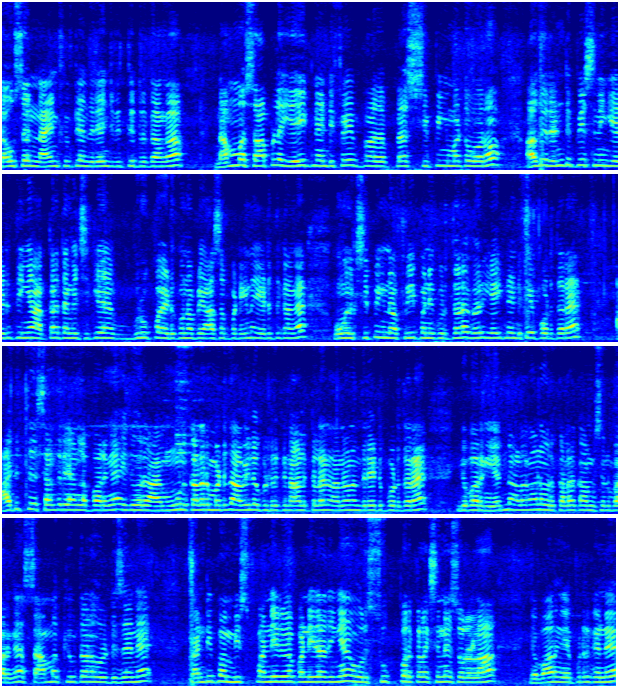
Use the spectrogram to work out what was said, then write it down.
தௌசண்ட் நைன் ஃபிஃப்டி அந்த ரேஞ்ச் வித்துட்டு இருக்காங்க. நம்ம ஷாப்பில் eight ninety five plus shipping மட்டும் வரும். அது ரெண்டு பீஸ் நீங்கள் எடுத்தீங்க அக்கா தங்கச்சிக்கு குரூப்பாக எடுக்கணும் அப்படி ஆசைப்பட்டீங்கன்னா எடுத்துக்காங்க. உங்களுக்கு ஷிப்பிங் நான் ஃப்ரீ பண்ணி கொடுத்துறேன். வெறும் எயிட் நைன்ட்டி ஃபைவ் போட்டு தரேன். அடுத்து சந்திரயானில் பாருங்கள் இது ஒரு மூணு கலர் மட்டும் தான் அவைலபிள் இருக்குது நாலு கலர் அதனால் அந்த ரேட்டு போட்டு தரேன். இங்கே பாருங்கள் என்ன அழகான ஒரு கலர் காம்பினேஷன் பாருங்கள் செம்ம க்யூட்டான ஒரு டிசைனு கண்டிப்பாக மிஸ் பண்ணிடவே பண்ணிடாதீங்க. ஒரு சூப்பர் கலெக்ஷனே சொல்லலாம். இங்கே பாருங்கள் எப்படி இருக்குன்னு.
